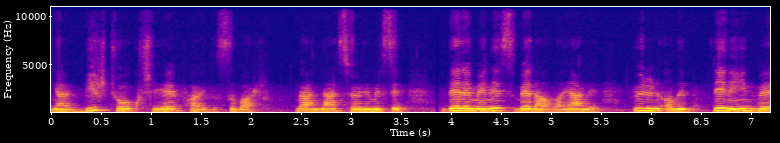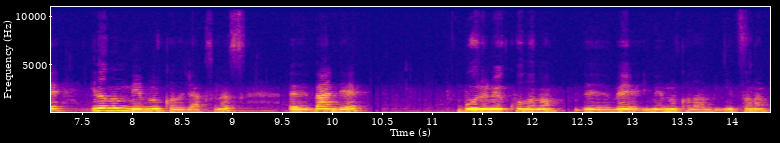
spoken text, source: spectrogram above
Yani birçok şeye faydası var. Benden söylemesi. Denemeniz bedava. Yani ürün alıp deneyin ve inanın memnun kalacaksınız. Ee, ben de bu ürünü kullanan e, ve memnun kalan bir insanım.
